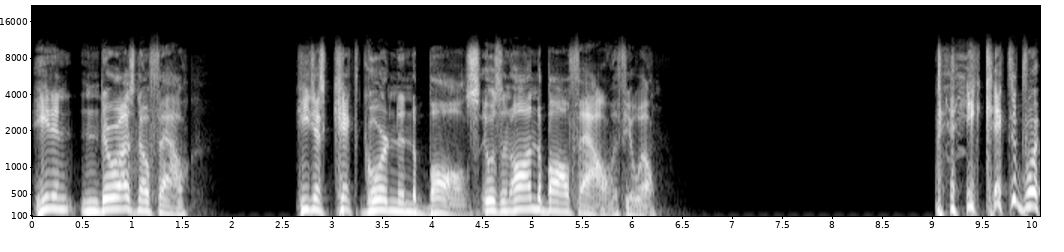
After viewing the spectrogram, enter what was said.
He didn't. There was no foul. He just kicked Gordon in the balls. It was an on the ball foul, if you will. he kicked him. For,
